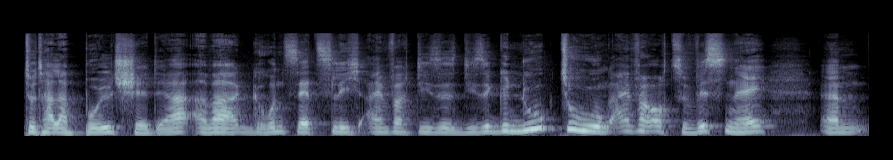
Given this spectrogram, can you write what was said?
Totaler Bullshit, ja. Aber grundsätzlich einfach diese, diese Genugtuung, einfach auch zu wissen, hey, ähm,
